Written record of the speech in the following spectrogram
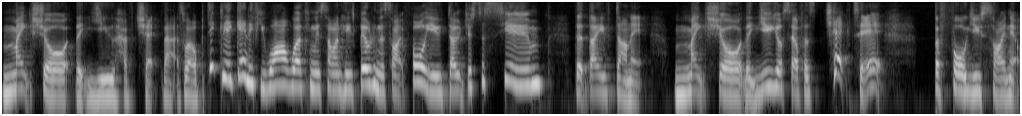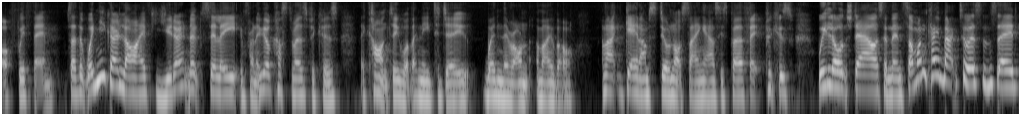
make sure that you have checked that as well. Particularly, again, if you are working with someone who's building the site for you, don't just assume that they've done it. Make sure that you yourself has checked it before you sign it off with them so that when you go live, you don't look silly in front of your customers because they can't do what they need to do when they're on a mobile. And again, I'm still not saying ours is perfect because we launched ours and then someone came back to us and said,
